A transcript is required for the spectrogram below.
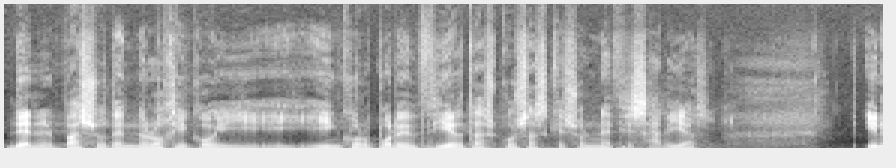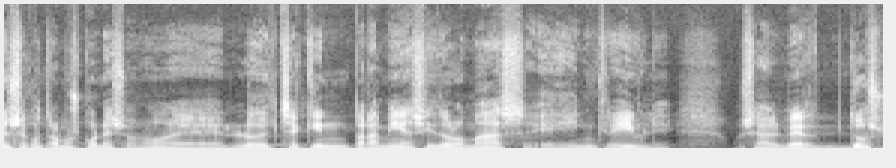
den el paso tecnológico y, incorporen ciertas cosas que son necesarias. Y nos encontramos con eso, ¿no? Eh, lo del check-in para mí ha sido lo más eh, increíble. O sea, al ver dos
